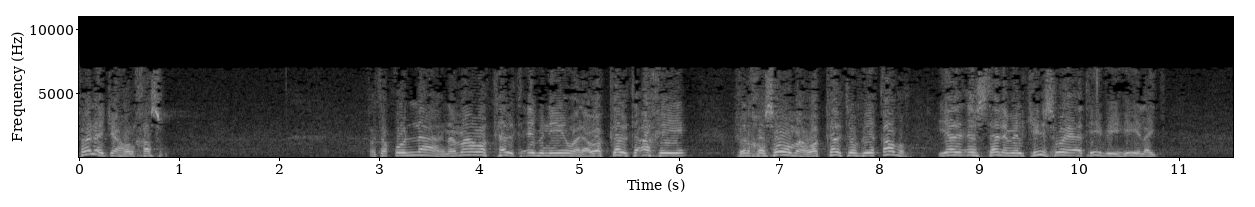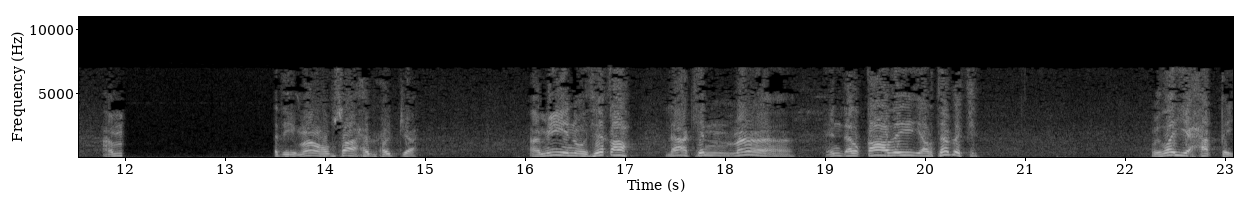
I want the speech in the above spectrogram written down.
فلجه الخصم. فتقول لا أنا ما وكلت ابني ولا وكلت أخي في الخصومة وكلته في قبض يستلم الكيس ويأتي به إلي. أما ما هو بصاحب حجة أمين وثقة لكن ما عند القاضي يرتبك ويضيع حقي.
